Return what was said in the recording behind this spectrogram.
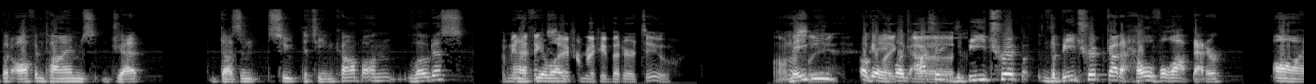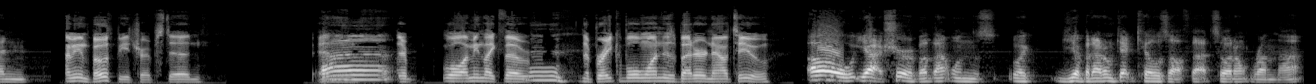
but oftentimes Jett doesn't suit the team comp on Lotus. I mean, and I, I think feel like- Cypher might be better too. Honestly. Maybe okay, like, Like, actually uh, the B trip the B trip got a hell of a lot better on I mean, both B trips did. And uh, well, I mean, like the eh. the breakable one is better now too. Oh yeah, sure, but that one's like yeah, but I don't get kills off that, so I don't run that.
